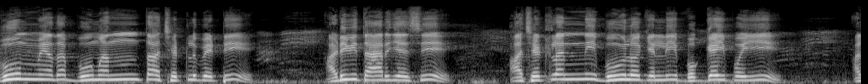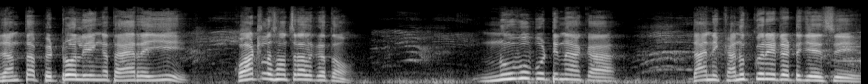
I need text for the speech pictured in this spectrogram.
భూమి మీద భూమి అంతా చెట్లు పెట్టి అడవి తయారు చేసి ఆ చెట్లన్నీ భూమిలోకి వెళ్ళి బొగ్గైపోయి అదంతా పెట్రోలియంగా తయారయ్యి కోట్ల సంవత్సరాల క్రితం నువ్వు పుట్టినాక దాన్ని కనుక్కునేటట్టు చేసి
